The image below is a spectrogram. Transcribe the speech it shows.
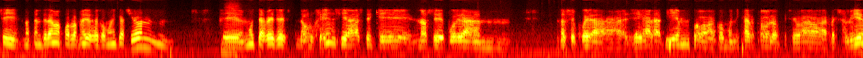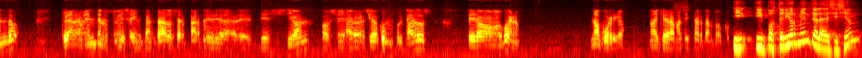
sí, nos enteramos por los medios de comunicación. Muchas veces la urgencia hace que no se puedan no se pueda llegar a tiempo a comunicar todo lo que se va resolviendo. Claramente nos hubiese encantado ser parte de la decisión, o sea, haber sido consultados, pero bueno, no ocurrió. No hay que dramatizar tampoco. ¿Y, posteriormente a la decisión?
